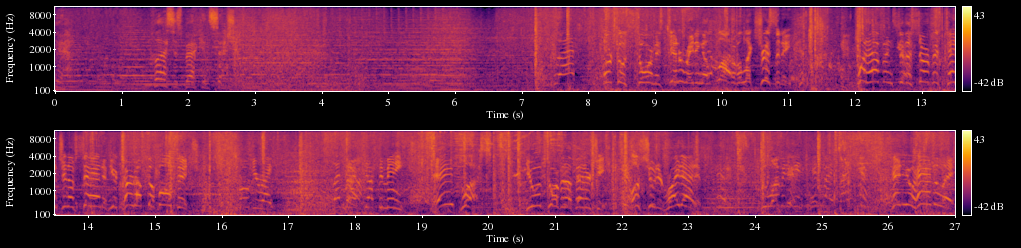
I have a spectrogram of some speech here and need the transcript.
Yeah. Class is back in session. Class? Marko's storm is generating a lot of electricity! To the surface tension of sand if you turn up the voltage? Oh, you're right. Let's not shot the mini. A plus! You absorb enough energy. I'll shoot it right at him. You want me to get hit by lightning? Can you handle it?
